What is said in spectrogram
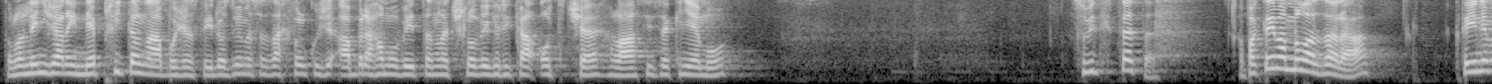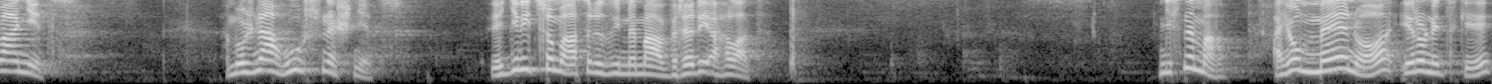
Tohle není žádný nepřítel náboženství. Dozvíme se za chvilku, že Abrahamovi tenhle člověk říká otče, hlásí se k němu. Co víc chcete? A pak tady máme Lazara, který nemá nic. A možná hůř než nic. Jediný, co má, se dozvíme, má vředy a hlad. Nic nemá. A jeho jméno, ironicky,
